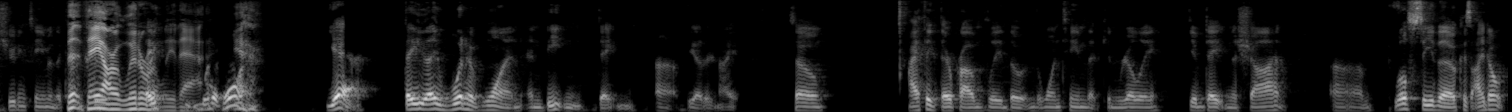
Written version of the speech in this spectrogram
shooting team in the country. They are literally they that. Would have won. Yeah. Yeah, they they would have won and beaten Dayton uh, the other night. So I think they're probably the the one team that can really give Dayton a shot. Um, we'll see though, because I don't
